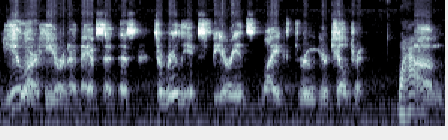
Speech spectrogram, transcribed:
you are here, and I may have said this, to really experience life through your children. Wow. Um,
